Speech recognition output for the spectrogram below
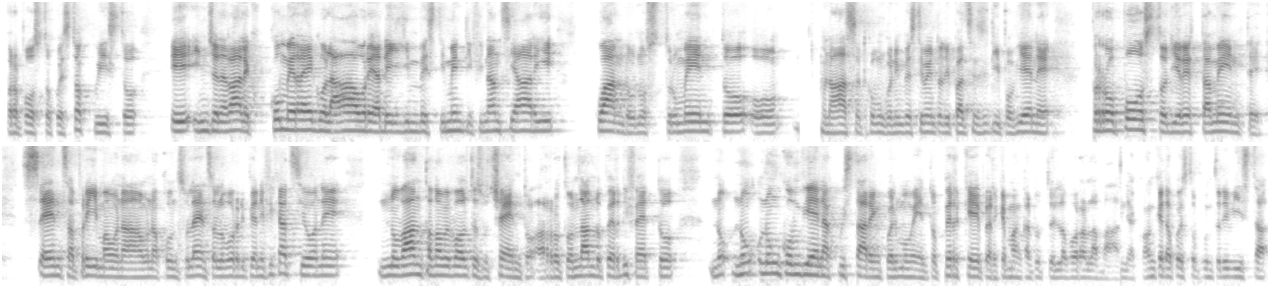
proposto questo acquisto. E in generale come regola aurea degli investimenti finanziari quando uno strumento o un asset, comunque un investimento di qualsiasi tipo viene proposto direttamente senza prima una, una consulenza o lavoro di pianificazione 99 volte su 100, arrotondando per difetto, no, no, non conviene acquistare in quel momento. Perché? Perché manca tutto il lavoro alla base. Ecco, anche da questo punto di vista,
